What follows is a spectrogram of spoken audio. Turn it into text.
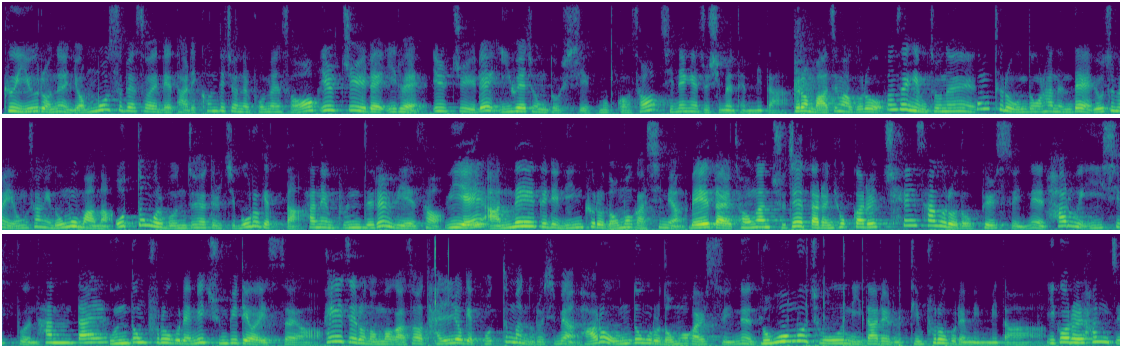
그 이후로는 옆모습에서의 내 다리 컨디션을 보면서 일주일에 1회, 일주일에 2회 정도씩 묶어서 진행해 주시면 됩니다. 그럼 마지막으로 선생님 저는 홈트로 운동을 하는데 요즘에 영상이 너무 많아. 어떤 걸 먼저 해야 될지 모르겠다 하는 분들을 위해서 위에 안내해드린 링크로 넘어가시면 매달 정한 주제에 따른 효과를 최상으로 높일 수 있는 하루 20 20분, 한 달 운동 프로그램이 준비되어 있어요. 페이지로 넘어가서 달력의 버튼만 누르시면 바로 운동으로 넘어갈 수 있는 너무 좋은 이달의 루틴 프로그램입니다. 이거를 한 지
